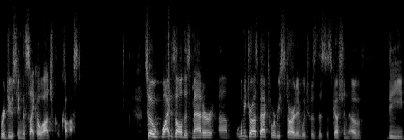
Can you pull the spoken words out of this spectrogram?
reducing the psychological cost. So why does all this matter? Um, let me draw us back to where we started, which was this discussion of the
